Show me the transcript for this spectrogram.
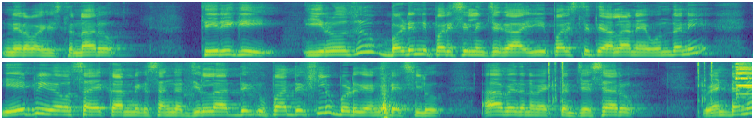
నిర్వహిస్తున్నారు. తిరిగి ఈరోజు బడిని పరిశీలించగా ఈ పరిస్థితి అలానే ఉందని ఏపీ వ్యవసాయ కార్మిక సంఘ జిల్లా అధ్యక్ష ఉపాధ్యక్షులు బడుగు వెంకటేశులు ఆవేదన వ్యక్తం చేశారు. వెంటనే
